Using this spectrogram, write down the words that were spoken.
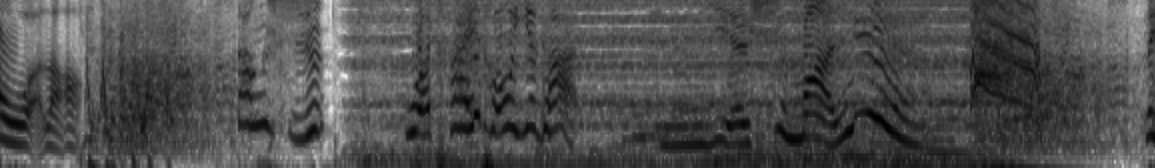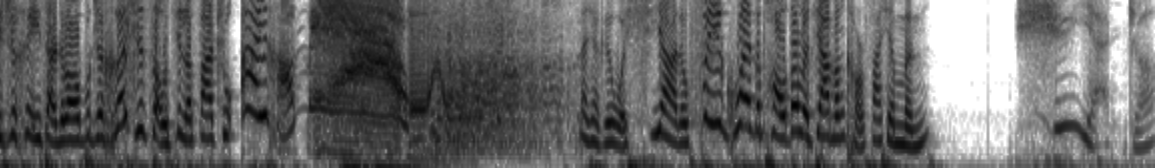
尿我了。当时我抬头一看，今夜是满月。啊！那只黑色的猫不知何时走进了，发出哀嚎，喵！那下给我吓得飞快的跑到了家门口，发现门。虚掩着，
